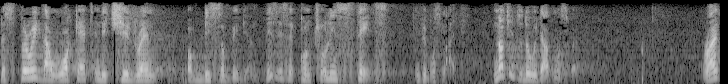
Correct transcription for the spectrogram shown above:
The spirit that walketh in the children of disobedience. This is a controlling state in people's life. Nothing to do with the atmosphere. Right?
